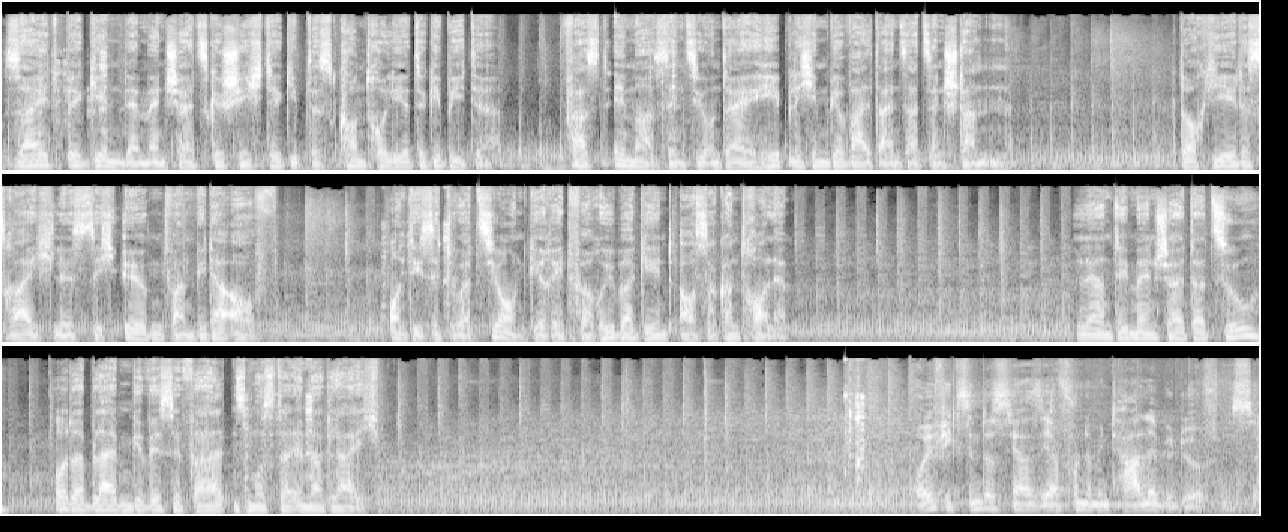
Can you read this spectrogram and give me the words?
Seit Beginn der Menschheitsgeschichte gibt es kontrollierte Gebiete. Fast immer sind sie unter erheblichem Gewalteinsatz entstanden. Doch jedes Reich löst sich irgendwann wieder auf. Und die Situation gerät vorübergehend außer Kontrolle. Lernt die Menschheit dazu oder bleiben gewisse Verhaltensmuster immer gleich? Häufig sind das ja sehr fundamentale Bedürfnisse.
